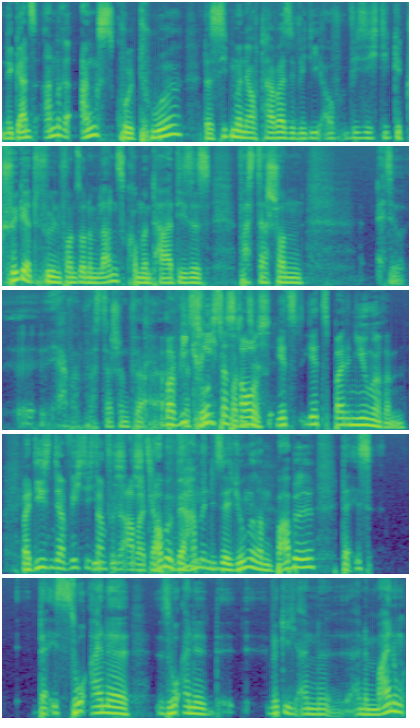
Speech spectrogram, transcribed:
eine ganz andere Angstkultur. Das sieht man ja auch teilweise, wie die auf, wie sich die getriggert fühlen von so einem Landskommentar, dieses, was da schon, also, äh, ja, was da schon für. Aber wie kriege ich das raus? Jetzt, jetzt bei den Jüngeren. Weil die sind ja wichtig dann für den Arbeitsmarkt. Ich glaube, wir haben in dieser jüngeren Bubble, da ist, da ist so eine, so eine, wirklich eine, eine Meinung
